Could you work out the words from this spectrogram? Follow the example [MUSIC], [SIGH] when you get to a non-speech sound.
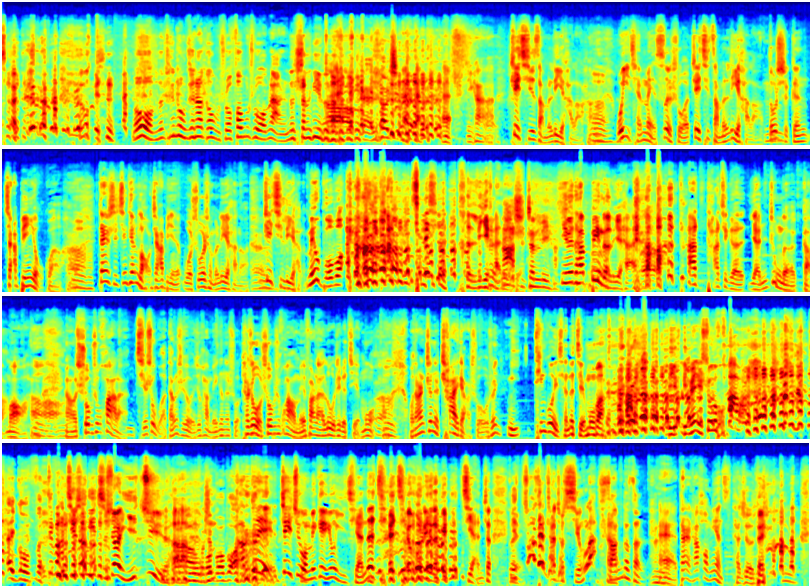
怎么回事？然后我们的听众经常跟我们说，分不出我们俩人的声音来。啊，OK，了解。[LAUGHS] 哎，你看啊，这期咱们厉害了哈！嗯我以前每次说这期咱们厉害了，都是跟嘉宾有关哈。嗯，但是今天老嘉宾，我说什么厉害呢？嗯这期厉害了，没有伯伯，[LAUGHS] 真是很厉害的那是真厉害因为他病的厉害，他他这个严重的感冒哈。啊！然后说不出话来。其实我当时有一句话没跟他说，他说我说不出话，我没法来录这个节目。嗯，我当时真的差一点说，我说你听过以前的节目吗？[LAUGHS] 里里面你说过话吗？[LAUGHS] 太过分对吧？其实你只需要一句啊！[LAUGHS] 啊。我是伯伯，啊，对，这句我们可以用以前的节节目里的给你剪去，你坐在这儿就行了。三个字儿。嗯，哎，但是他好面子，他就对，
